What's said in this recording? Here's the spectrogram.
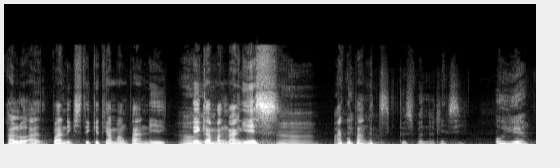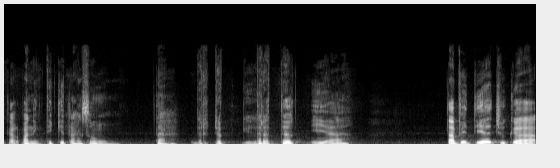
Kalau a- panik sedikit gampang panik, Oh, eh iya. gampang nangis. Nah, Aku banget itu sebenarnya sih. Oh iya, Kalau panik dikit langsung derdek gitu. Dredeg, iya. Tapi dia juga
